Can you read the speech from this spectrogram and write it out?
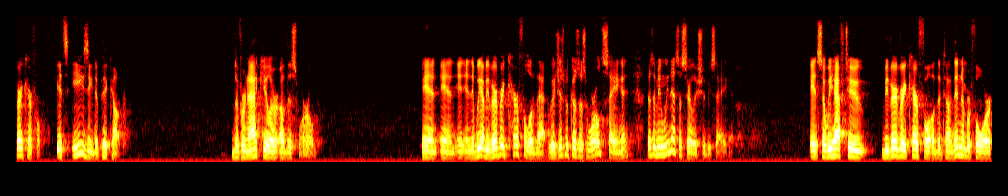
Very careful. It's easy to pick up the vernacular of this world. And, and, and we got to be very, very careful of that because just because this world's saying it doesn't mean we necessarily should be saying it. And so we have to be very, very careful of the tongue. Then, number four,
